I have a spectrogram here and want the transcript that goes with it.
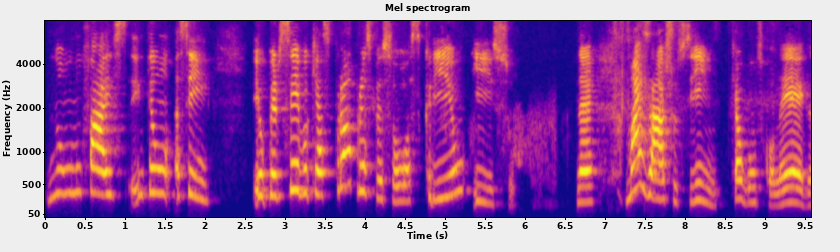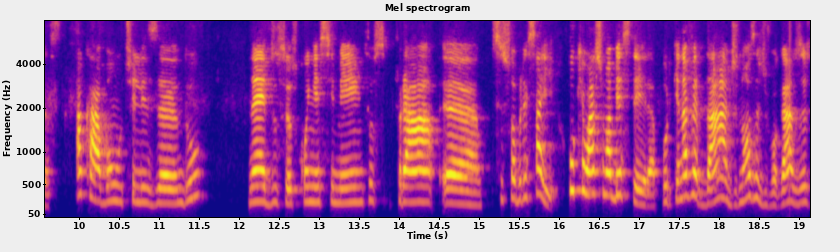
não, não faz. Então, assim, eu percebo que as próprias pessoas criam isso, né? Mas acho sim que alguns colegas acabam utilizando né, dos seus conhecimentos para é, se sobressair. O que eu acho uma besteira, porque na verdade nós advogados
